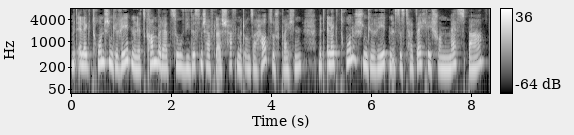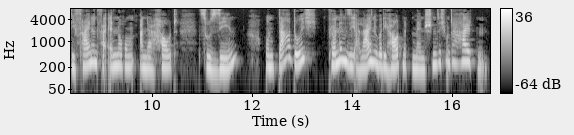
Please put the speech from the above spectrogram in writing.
Mit elektronischen Geräten, und jetzt kommen wir dazu, wie Wissenschaftler es schaffen, mit unserer Haut zu sprechen, mit elektronischen Geräten ist es tatsächlich schon messbar, die feinen Veränderungen an der Haut zu sehen und dadurch können sie allein über die Haut mit Menschen sich unterhalten.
